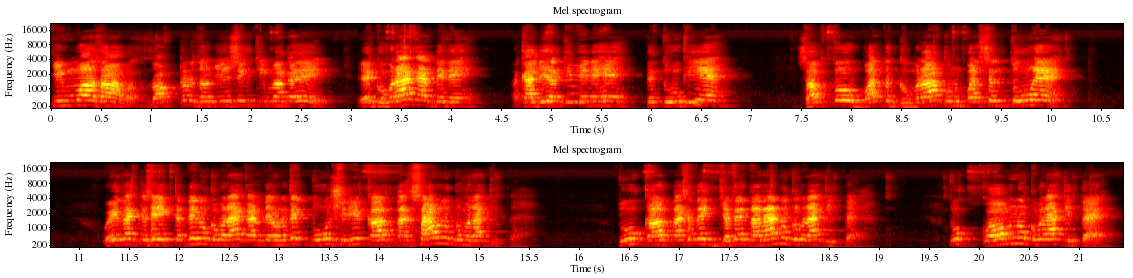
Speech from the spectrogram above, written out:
ਚੀਮਾ ਸਾਹਿਬ, ਡਾਕਟਰ ਦਲਜੀਤ ਸਿੰਘ ਚੀਮਾ ਕਹੇ ਇਹ ਗੁੰਮਰਾਹ ਕਰਦੇ ਨੇ। ਅਕਾਲੀ ਦਲ ਕਿਵੇਂ ਨੇ ਇਹ? ਤੇ ਤੂੰ ਕੀ ਹੈ ਸਭ ਤੋਂ ਵੱਧ ਗੁੰਮਰਾਹ ਕੁਨ ਪਰਸਨ ਤੂੰ ਹੈ ਉਹ ਇਹ ਤਾਂ ਕਿਸੇ ਇੱਕ ਨੂੰ ਗੁੰਮਰਾਹ ਕਰਦੇ ਹੋਣਗੇ। ਤੂੰ ਸ਼੍ਰੀ ਅਕਾਲ ਤਖਤ ਸਾਹਿਬ ਨੂੰ ਗੁੰਮਰਾਹ ਕੀਤਾ ਹੈ। ਤੂੰ ਅਕਾਲ ਤਖਤ ਦੇ ਜਥੇਦਾਰਾਂ ਨੂੰ ਗੁੰਮਰਾਹ ਕੀਤਾ ਹੈ। ਤੂੰ ਕੌਮ ਨੂੰ ਗੁੰਮਰਾਹ ਕੀਤਾ ਹੈ।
